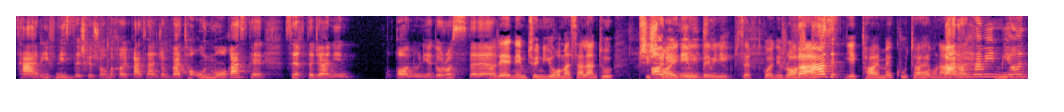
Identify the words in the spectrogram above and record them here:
تعریف نیستش که شما بخوای قتل انجام و تا اون موقع است که سخت جنین قانونیه. درسته؟ آره نمی‌تونی یهو مثلا تو شیش آره ماهگی بری سخت کنی راحت. یک تایم کوتاه برای همین میان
